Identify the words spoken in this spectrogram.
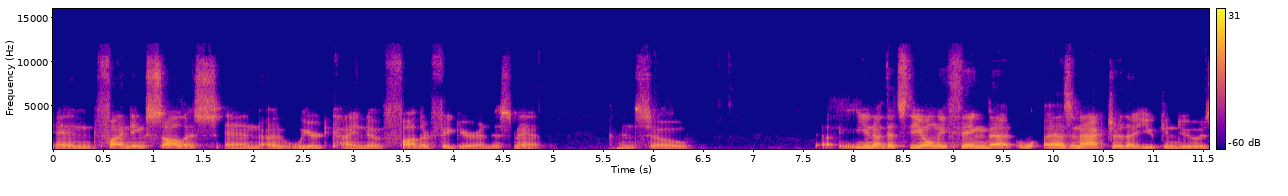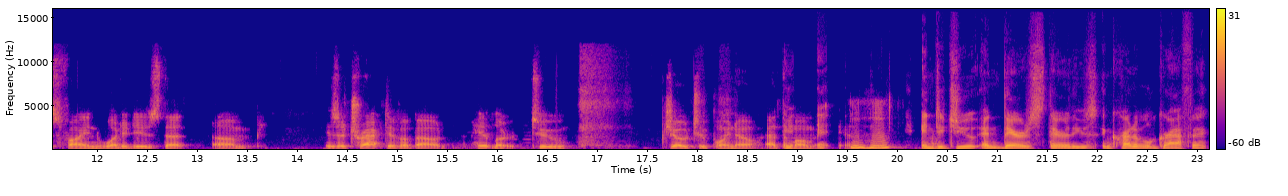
and finding solace and a weird kind of father figure in this man. And so uh, you know that's the only thing that as an actor that you can do is find what it is that um, is attractive about hitler to joe 2.0 at the It- moment it- yeah. mhm. And did you? And there's there are these incredible graphic,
